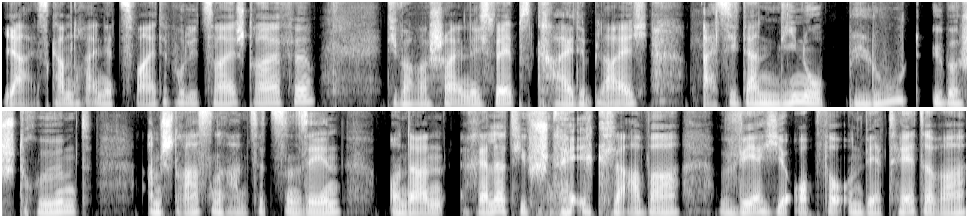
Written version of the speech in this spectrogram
Ja, es kam noch eine zweite Polizeistreife, die war wahrscheinlich selbst kreidebleich, als sie dann Nino blutüberströmt am Straßenrand sitzen sehen und dann relativ schnell klar war, wer hier Opfer und wer Täter war.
